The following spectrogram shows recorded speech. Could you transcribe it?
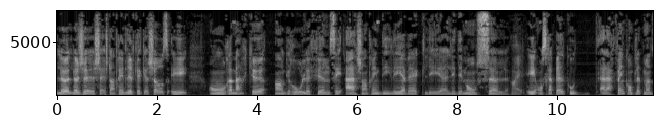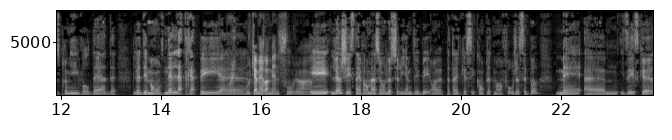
là, là je, je, je suis en train de lire quelque chose et on remarque que, en gros, le film, c'est Ash en train de dealer avec les, euh, les démons seuls. Ouais. Et on se rappelle qu'au à la fin complètement du premier Evil Dead, le démon venait l'attraper. euh, Ou le caméraman fou, là. Et là, j'ai cette information-là sur IMDb. Euh, Peut-être que c'est complètement faux, je sais pas. Mais euh, ils disent que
